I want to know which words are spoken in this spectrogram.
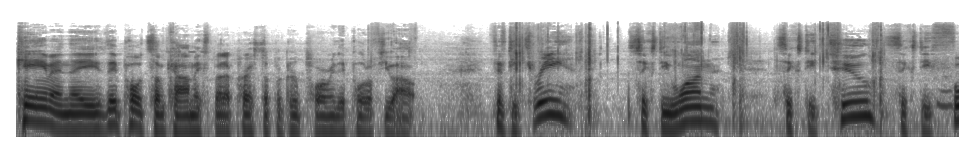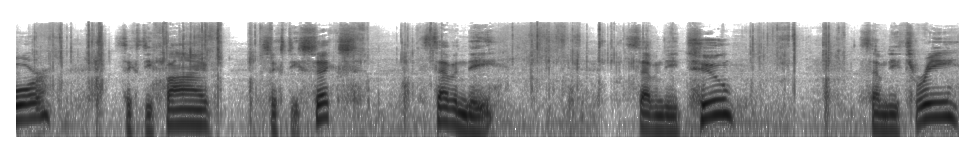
came and they, they pulled some comics, but I priced up a group for me. They pulled a few out. 53, 61, 62, 64, 65, 66, 70, 72, 73,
